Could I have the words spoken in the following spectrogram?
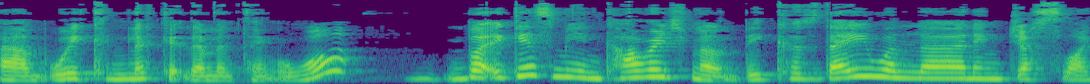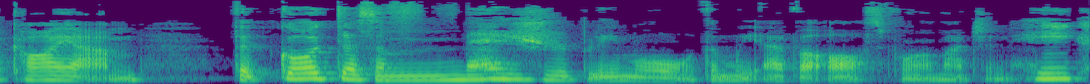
Um, we can look at them and think, what? But it gives me encouragement because they were learning just like I am that God does immeasurably more than we ever ask for or imagine. He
